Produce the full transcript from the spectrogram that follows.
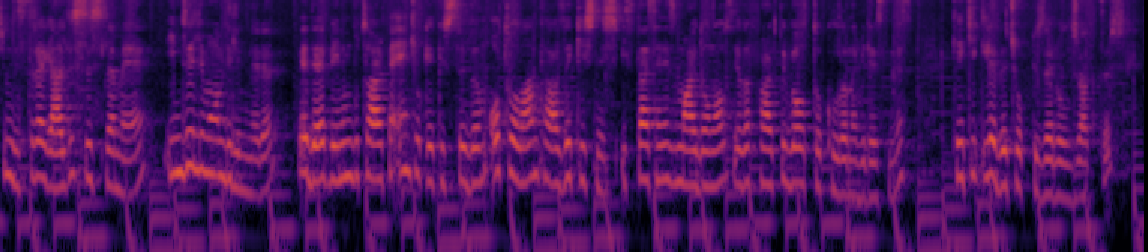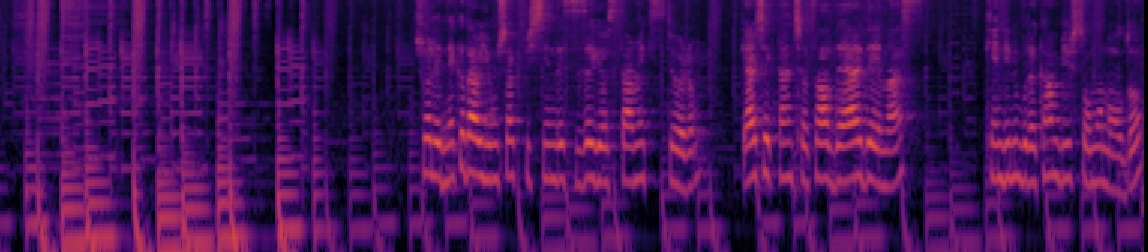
Şimdi sıra geldi süslemeye. İnce limon dilimleri ve de benim bu tarife en çok yakıştırdığım ot olan taze kişniş. İsterseniz maydanoz ya da farklı bir ot da kullanabilirsiniz. Kekikle de çok güzel olacaktır. Şöyle ne kadar yumuşak piştiğini de size göstermek istiyorum. Gerçekten çatal değer değmez. Kendini bırakan bir somon oldu.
